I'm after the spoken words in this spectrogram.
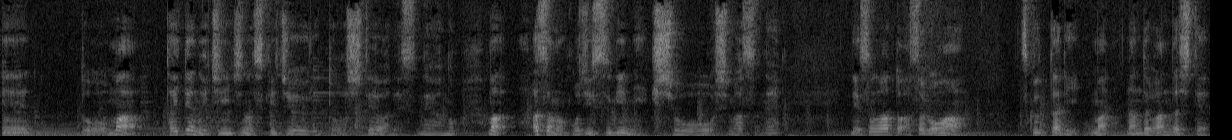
えー、っとまあ大抵の1日のスケジュールとしてはですねあの、まあ、朝の5時過ぎに起床をしますね。でその後朝ごはん作ったりまあなんだかんだして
